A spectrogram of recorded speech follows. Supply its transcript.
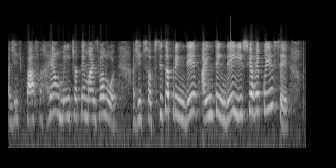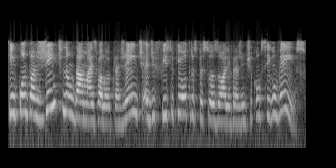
a gente passa realmente a ter mais valor. A gente só precisa aprender a entender isso e a reconhecer. Porque enquanto a gente não dá mais valor para a gente, é difícil que outras pessoas olhem para a gente e consigam ver isso.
